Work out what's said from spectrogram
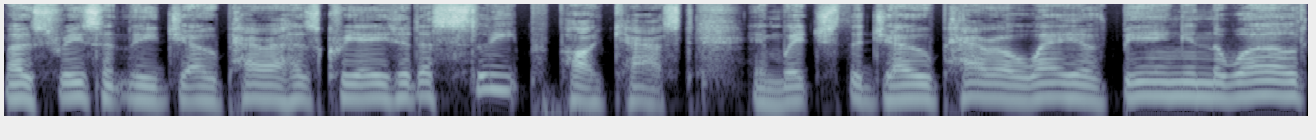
Most recently, Joe Pera has created a sleep podcast in which the Joe Pera way way of being in the world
